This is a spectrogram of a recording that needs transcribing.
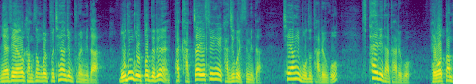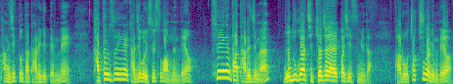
안녕하세요. 감성골프 최현준 프로입니다. 모든 골퍼들은 다 각자의 스윙을 가지고 있습니다. 체형이 모두 다르고 스타일이 다 다르고 배웠던 방식도 다 다르기 때문에 같은 스윙을 가지고 있을 수가 없는데요. 스윙은 다 다르지만 모두가 지켜져야 할 것이 있습니다. 바로 척추각인데요.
